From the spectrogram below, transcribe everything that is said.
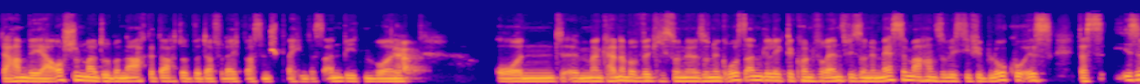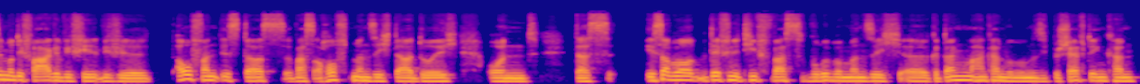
Da haben wir ja auch schon mal drüber nachgedacht, ob wir da vielleicht was entsprechendes anbieten wollen. Ja. Und äh, man kann aber wirklich so eine, so eine groß angelegte Konferenz wie so eine Messe machen, so wie es die Fibloco ist. Das ist immer die Frage, wie viel, wie viel Aufwand ist das? Was erhofft man sich dadurch? Und das ist aber definitiv was, worüber man sich äh, Gedanken machen kann, worüber man sich beschäftigen kann,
